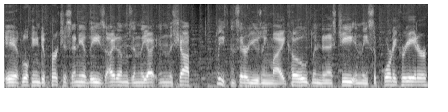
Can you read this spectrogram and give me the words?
If looking to purchase any of these items in the uh, in the shop, please consider using my code LyndonSG in the support a creator.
